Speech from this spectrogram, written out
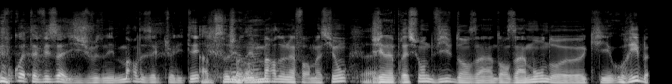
pourquoi t'as fait ça? Dit, Je j'en ai marre des actualités, Absolument. j'en ai marre de l'information. Ouais. J'ai l'impression de vivre dans un dans un monde euh, qui est horrible.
